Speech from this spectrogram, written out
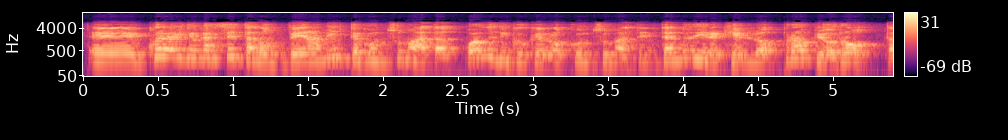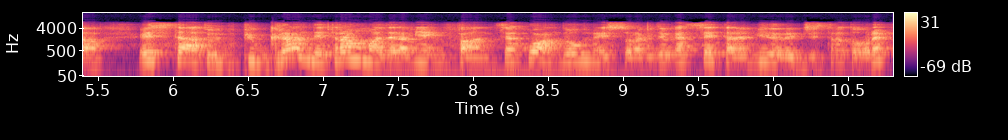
eh, quella videocassetta l'ho veramente consumata. Quando dico che l'ho consumata, intendo dire che l'ho proprio rotta. È stato il più grande trauma della mia infanzia quando ho messo la videocassetta nel videoregistratore,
